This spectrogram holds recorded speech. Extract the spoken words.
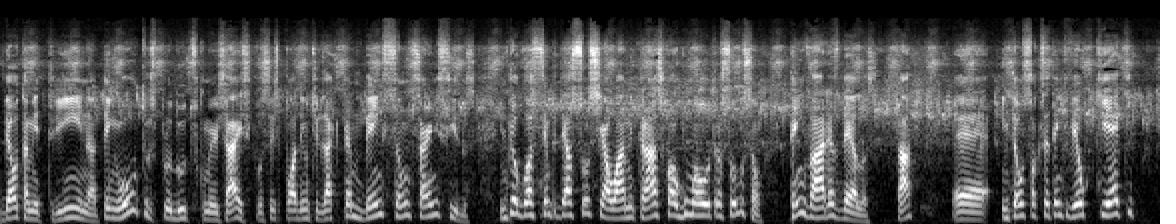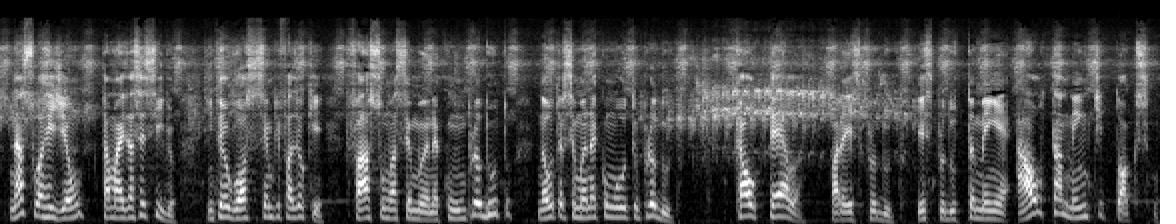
deltametrina, tem outros produtos comerciais que vocês podem utilizar que também são sarnicidas. Então eu gosto sempre de associar o amitraz com alguma outra solução. Tem várias delas, tá? É, então só que você tem que ver o que é que na sua região está mais acessível. Então eu gosto sempre de fazer o quê? Faço uma semana com um produto, na outra semana com outro produto. Cautela para esse produto. Esse produto também é altamente tóxico.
